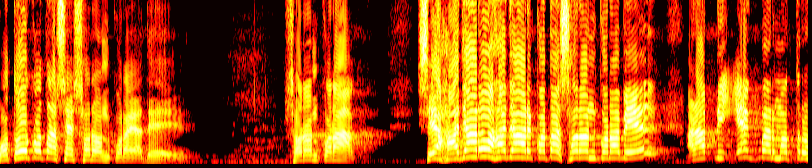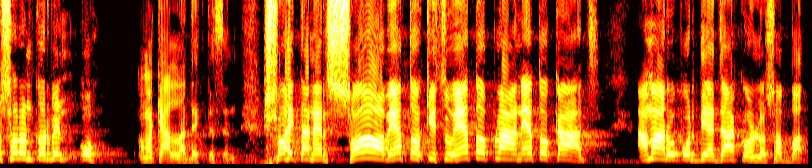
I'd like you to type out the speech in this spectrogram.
কত কথা সে স্মরণ করাইয়া দে। স্মরণ করাক। সে হাজারো হাজার কথা স্মরণ করাবে, আর আপনি একবার মাত্র স্মরণ করবেন ও আমাকে আল্লাহ দেখতেছেন। শয়তানের সব, এত কিছু, এত প্ল্যান, এত কাজ আমার উপর দিয়ে যা করল, সব বাদ।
